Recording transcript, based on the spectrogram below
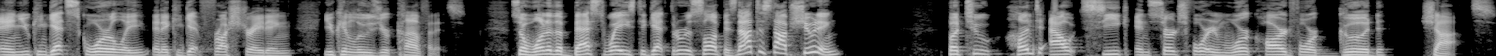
and you can get squirrely and it can get frustrating. You can lose your confidence. So, one of the best ways to get through a slump is not to stop shooting, but to hunt out, seek, and search for and work hard for good shots.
